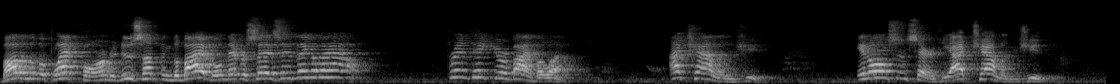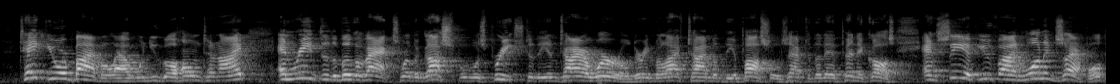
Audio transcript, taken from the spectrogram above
bottom of a platform to do something the Bible never says anything about. Friend, take your Bible out. I challenge you in all sincerity, I challenge you. Take your Bible out when you go home tonight and read through the book of Acts where the gospel was preached to the entire world during the lifetime of the apostles after the day of Pentecost. And see if you find one example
